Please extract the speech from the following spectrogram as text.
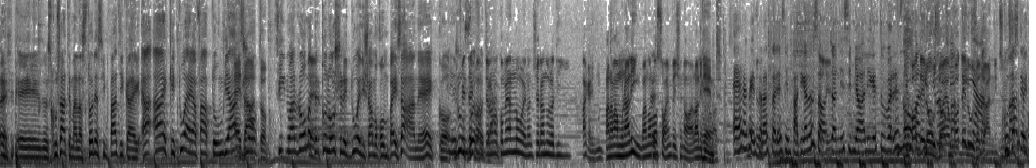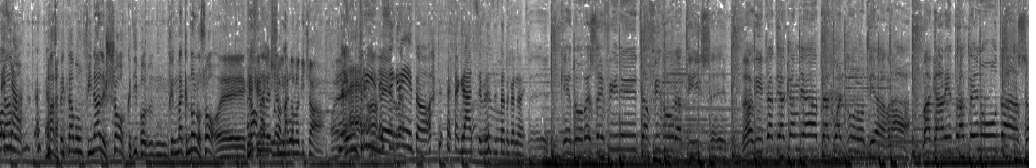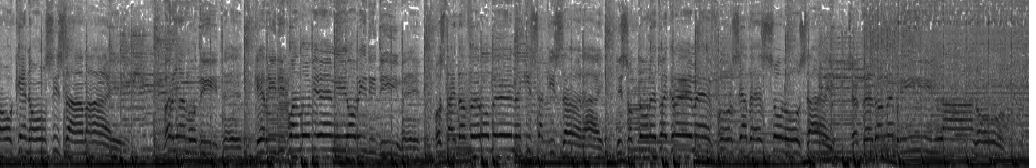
Eh, eh, scusate, ma la storia simpatica è, ah, ah, è che tu hai fatto un viaggio Esatto. fino a Roma Sì. per conoscere due, diciamo, compaesane, ecco. Giusto? erano come a noi, non c'era nulla di. Magari imparavamo una lingua, non lo so, invece no, la lingua. Niente. Era questa la storia simpatica, non so, Gianni Simioli, che tu vorresti un po' deluso, è un po' deluso impegnare. Gianni. Scusate, Ma aspettavo, ma aspettavo un finale shock, tipo, mm, che, ma che non lo so. Eh, che, No, che shock- ma- non lo diciamo. eh. È un Eh, thriller. È segreto. Grazie per essere stato con noi. Che dove sei finita, figurati se la vita ti ha cambiata, qualcuno ti avrà magari trattenuta, so che non si sa mai. Parliamo di te, che ridi quando vieni o ridi di me, o stai davvero bene, chissà chi sarai, di sotto le tue creme, forse adesso lo sai, certe donne brillano,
